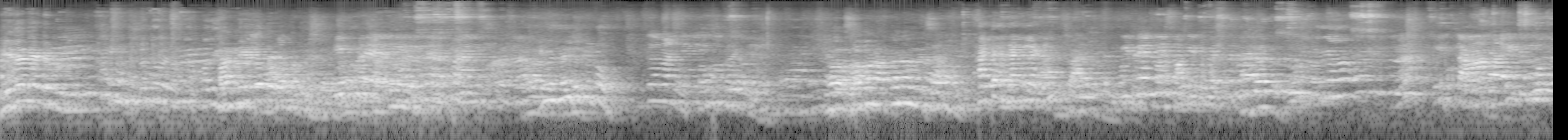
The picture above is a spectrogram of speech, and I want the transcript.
మీదే లేదు మన నీళ్ళే సామాన్ అక్కనే ఉంది సామాన్. ఏ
